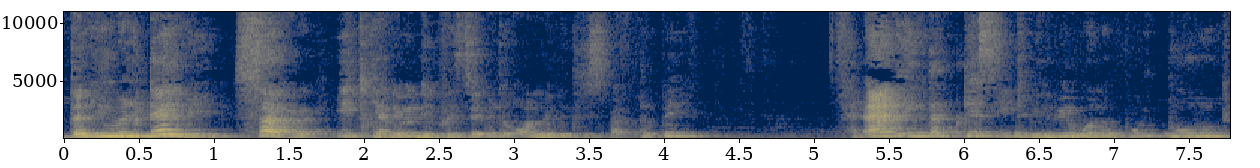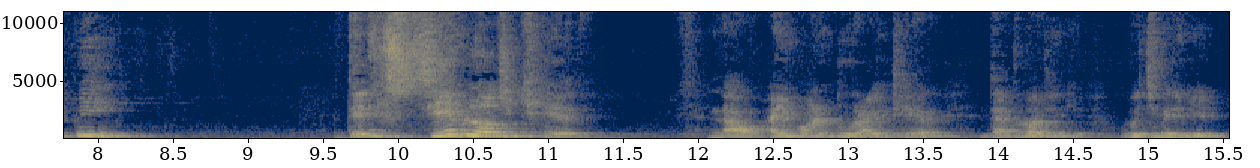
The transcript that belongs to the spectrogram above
Then you will tell me, sir, it can be differentiated only with respect to p. And in that case, it will be 1 upon 2 root p. There is same logic here. Now I want to write here that logic which will be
